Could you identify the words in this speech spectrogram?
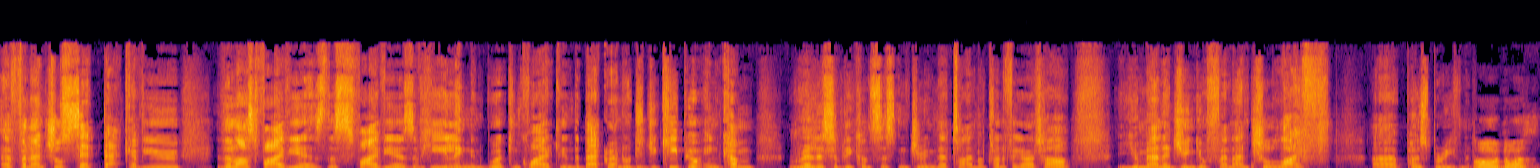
a financial setback? Have you, the last five years, this five years of healing and working quietly in the background, or did you keep your income relatively consistent during that time? I'm trying to figure out how you're managing your financial life uh, post bereavement. Oh, there was.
